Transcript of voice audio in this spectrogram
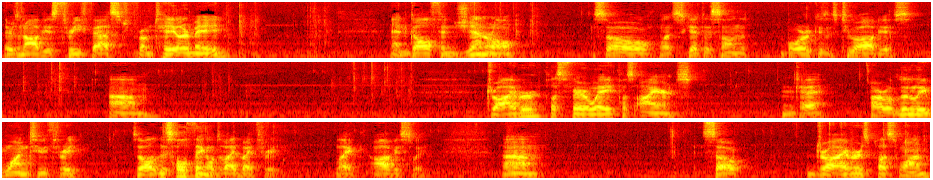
there's an obvious three fest from TaylorMade and golf in general. So let's get this on the board because it's too obvious. Um, driver plus fairway plus irons, okay, are literally one, two, three. So this whole thing will divide by three, like obviously. Um, so drivers plus one,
